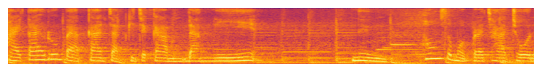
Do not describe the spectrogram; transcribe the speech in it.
ภายใต้รูปแบบการจัดกิจกรรมดังนี้ 1. ห้องสมุดประชาชน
